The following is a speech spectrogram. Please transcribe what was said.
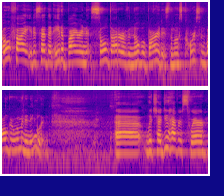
oh, fine, it is said that Ada Byron, sole daughter of the noble bard, is the most coarse and vulgar woman in England. Uh, which I do have her swear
